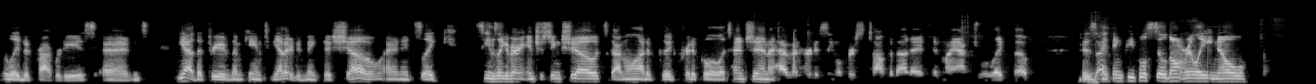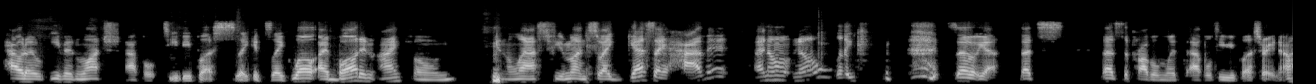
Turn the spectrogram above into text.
related properties. And yeah the three of them came together to make this show. And it's like seems like a very interesting show. It's gotten a lot of good critical attention. I haven't heard a single person talk about it in my actual life though because i think people still don't really know how to even watch Apple TV Plus. Like it's like, well, I bought an iPhone in the last few months, so I guess I have it. I don't know. Like, so yeah, that's that's the problem with Apple TV Plus right now.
